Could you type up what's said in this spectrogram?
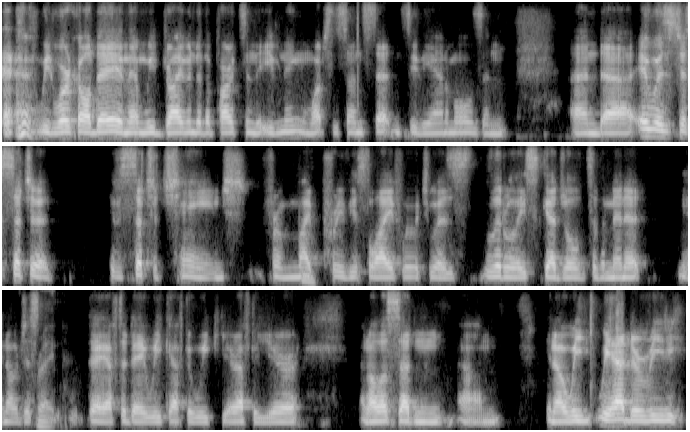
we'd work all day, and then we'd drive into the parks in the evening and watch the sunset and see the animals, and and uh, it was just such a it was such a change from my hmm. previous life, which was literally scheduled to the minute, you know, just right. day after day, week after week, year after year, and all of a sudden, um, you know, we we had to re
